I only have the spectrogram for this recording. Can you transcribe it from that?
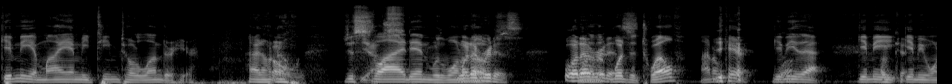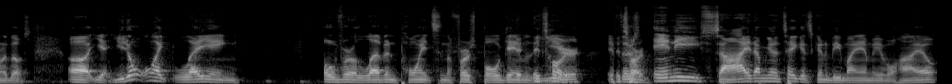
Give me a Miami team total under here. I don't know. Oh, Just yes. slide in with one Whatever of those. is. One of Whatever the- it is. What's it? Twelve? I don't Yeah, care. Give me that. Give me Okay. give me one of those. Uh, yeah, you don't like laying over eleven points in the first bowl game It- of the year. hard. If It's there's hard. any side I'm going to take, it's going to be Miami of Ohio.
